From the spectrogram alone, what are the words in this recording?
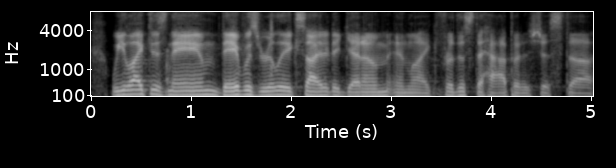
we liked his name. Dave was really excited to get him, and like for this to happen is just uh,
